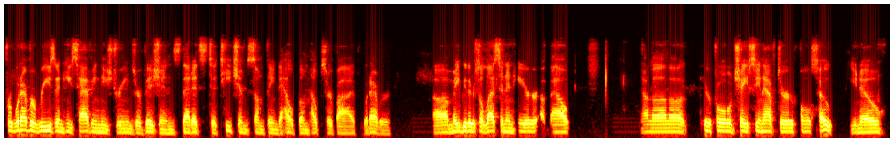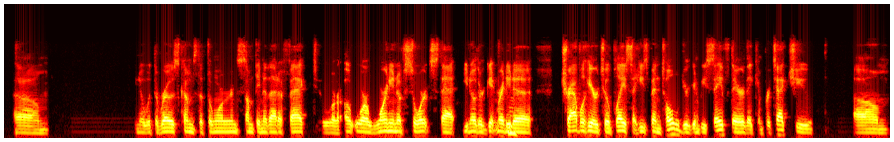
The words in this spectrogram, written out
for whatever reason he's having these dreams or visions that it's to teach him something to help him help survive whatever. Uh, maybe there's a lesson in here about uh, careful chasing after false hope. You know, um, you know, with the rose comes the thorns, something to that effect, or or a warning of sorts that you know they're getting ready to travel here to a place that he's been told you're going to be safe there. They can protect you. Um,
